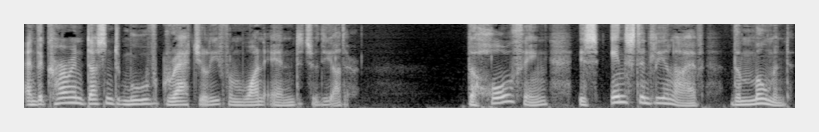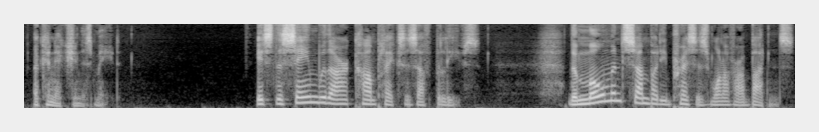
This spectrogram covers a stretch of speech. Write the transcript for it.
and the current doesn't move gradually from one end to the other. The whole thing is instantly alive the moment a connection is made. It's the same with our complexes of beliefs. The moment somebody presses one of our buttons,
